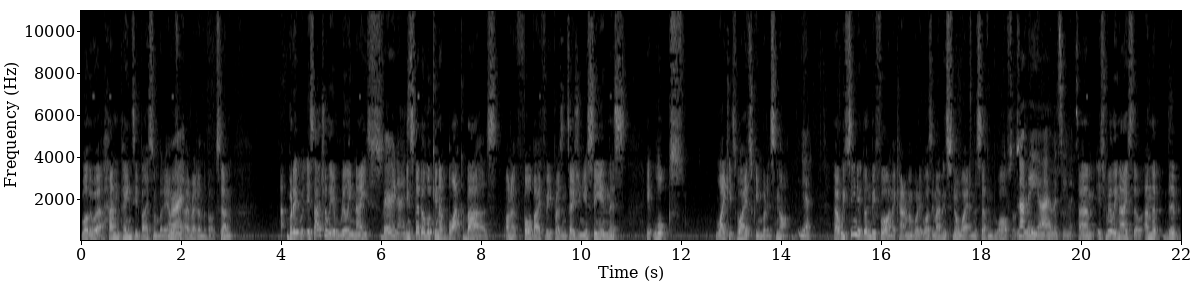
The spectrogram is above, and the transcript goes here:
well, they were hand painted by somebody. I, was, Right. I read on the box. Um, but it, it's actually a really nice. Very nice. Instead of looking at black bars on a four x three presentation, you're seeing this. It looks like it's widescreen, but it's not. yeah. Uh, we've seen it done before, and I can't remember what it was. It might have been Snow White and the Seven Dwarfs. Or something. Not me. I haven't seen it. so- Um, it's really nice though, and the the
